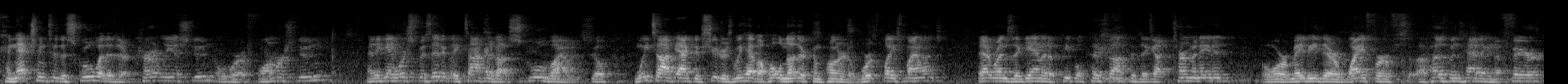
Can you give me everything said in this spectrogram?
connection to the school, whether they're currently a student or were a former student. And again, we're specifically talking about school violence. So when we talk active shooters, we have a whole other component of workplace violence. That runs the gamut of people pissed off because they got terminated, or maybe their wife or husband's having an affair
